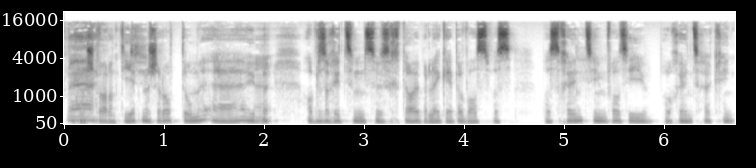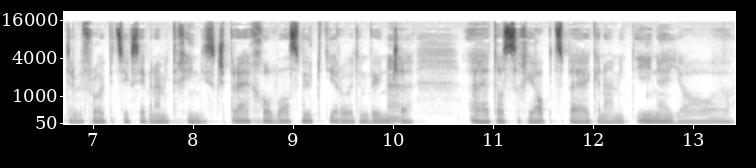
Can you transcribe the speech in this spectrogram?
kommst Äh. du garantiert noch Schrott um, äh, über. Aber so ein bisschen, um sich da überlegen, eben, was, was, was könnte sinnvoll sein, wo können sich auch Kinder darüber freuen, beziehungsweise eben auch mit den Kindern ins Gespräch kommen, was würdet ihr euch denn wünschen, äh, das sich abzuwägen, auch mit ihnen, ja,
